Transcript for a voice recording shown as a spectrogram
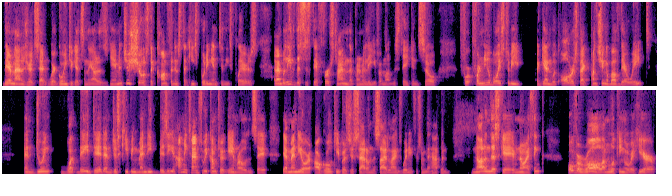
their manager had said, we're going to get something out of this game. It just shows the confidence that he's putting into these players. And I believe this is their first time in the Premier League, if I'm not mistaken. So for, for new boys to be again, with all respect, punching above their weight and doing what they did and just keeping Mendy busy. How many times do we come to a game, Rahul, and say, yeah, Mendy or our goalkeepers just sat on the sidelines waiting for something to happen? Not in this game. No, I think overall, I'm looking over here.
